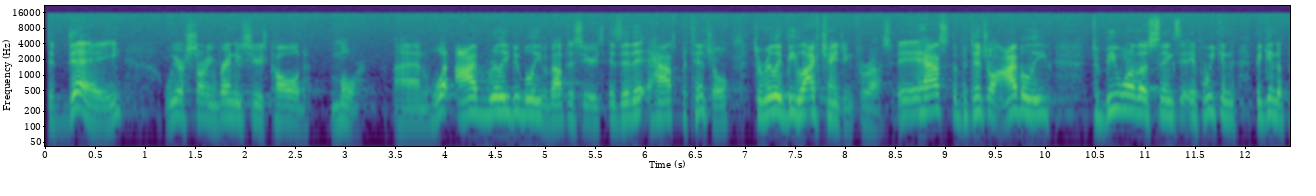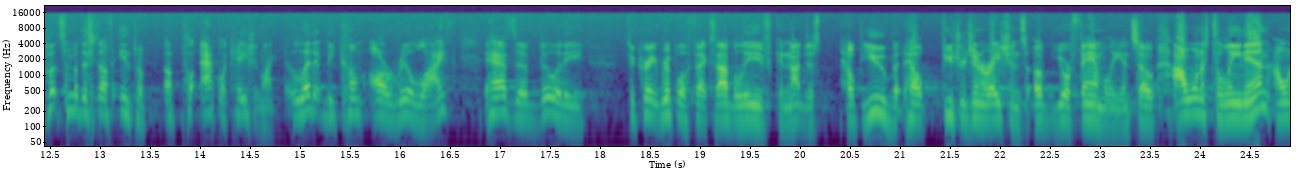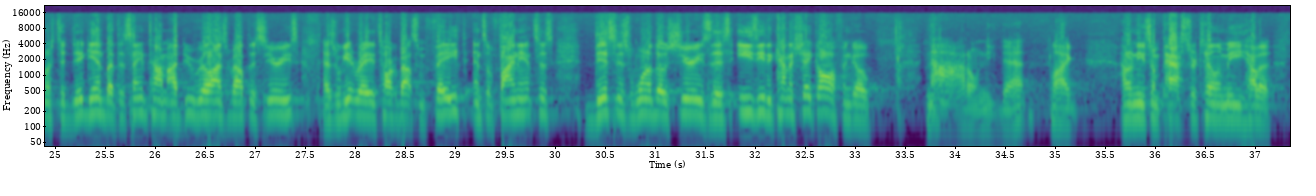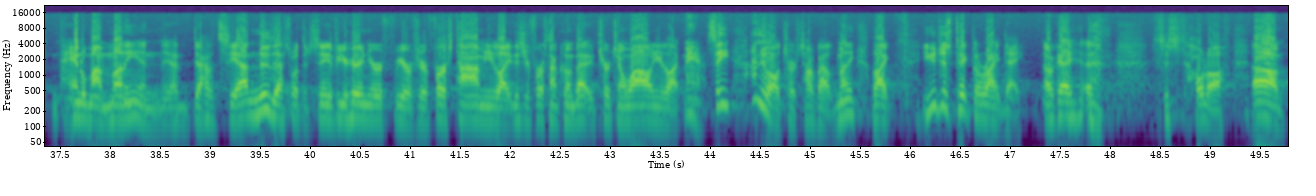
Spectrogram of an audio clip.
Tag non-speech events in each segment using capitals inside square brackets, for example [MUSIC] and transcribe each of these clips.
Today, we are starting a brand new series called More. And what I really do believe about this series is that it has potential to really be life changing for us. It has the potential, I believe, to be one of those things that if we can begin to put some of this stuff into application, like let it become our real life, it has the ability to create ripple effects, I believe, can not just help you, but help future generations of your family. And so I want us to lean in, I want us to dig in, but at the same time, I do realize about this series, as we get ready to talk about some faith and some finances, this is one of those series that's easy to kind of shake off and go, nah, I don't need that. Like, I don't need some pastor telling me how to handle my money. And I, see, I knew that's what they're saying. If you're here and you're, your, your first time and you're like, this is your first time coming back to church in a while, and you're like, man, see, I knew all church talk about was money. Like, you just picked the right day, okay? [LAUGHS] just hold off. Um,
